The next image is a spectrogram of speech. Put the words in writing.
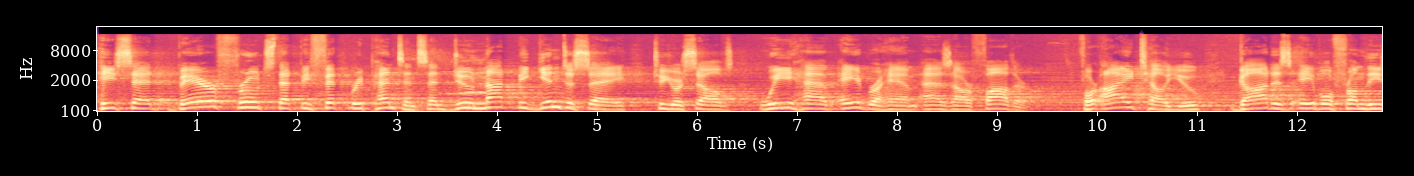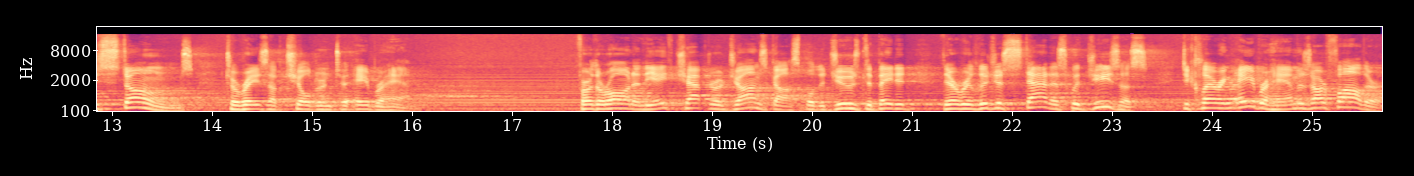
He said, Bear fruits that befit repentance, and do not begin to say to yourselves, We have Abraham as our father. For I tell you, God is able from these stones to raise up children to Abraham. Further on, in the eighth chapter of John's Gospel, the Jews debated their religious status with Jesus, declaring Abraham as our father.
